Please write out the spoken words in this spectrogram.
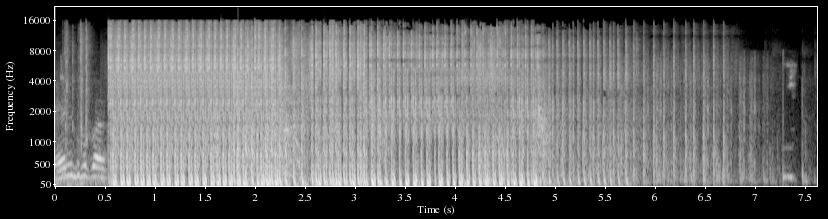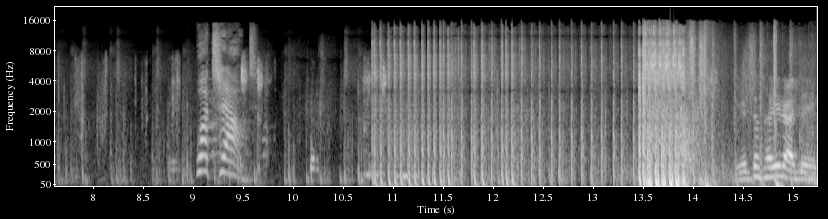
हेल्प कर। Watch out! ये तो सही राजा है।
